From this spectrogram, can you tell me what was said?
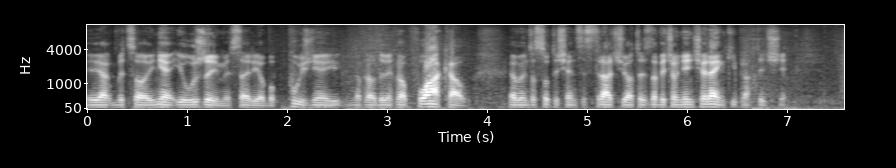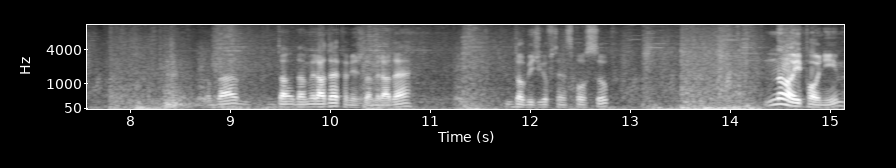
Jakby co, nie, i użyjmy, serio, bo później naprawdę bym chyba płakał. Ja bym to 100 tysięcy stracił, a to jest na wyciągnięcie ręki praktycznie. Dobra, da, damy radę? Pewnie, że damy radę. Dobić go w ten sposób. No i po nim.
